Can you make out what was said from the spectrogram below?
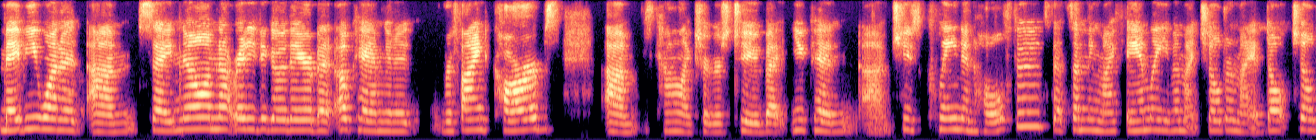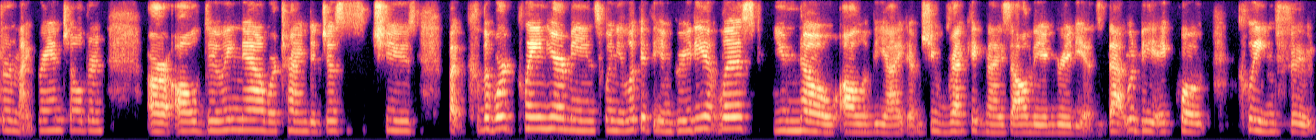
maybe you want to um, say no i'm not ready to go there but okay i'm going to refined carbs um, it's kind of like sugars too, but you can um, choose clean and whole foods. That's something my family, even my children, my adult children, my grandchildren are all doing now. We're trying to just choose, but the word clean here means when you look at the ingredient list, you know all of the items, you recognize all the ingredients. That would be a quote, clean food.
